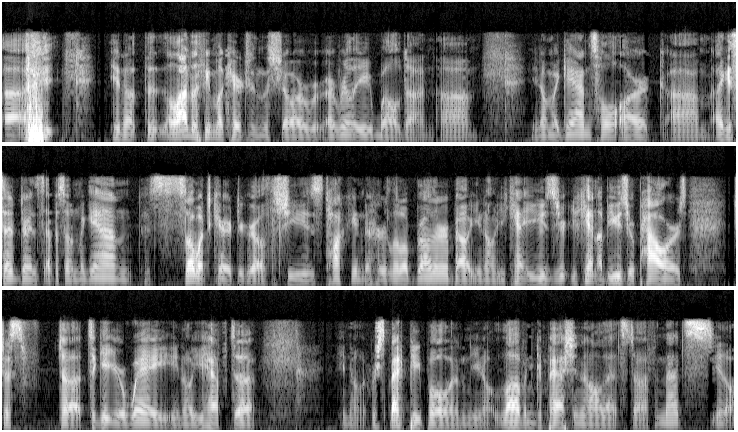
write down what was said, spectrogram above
uh, you know, the, a lot of the female characters in the show are, are really well done. Um, you know, M'gann's whole arc, um, like I said during this episode, McGann so much character growth. She's talking to her little brother about, you know, you can't use your, you can't abuse your powers just to, to get your way. You know, you have to, you know, respect people and, you know, love and compassion and all that stuff. And that's, you know,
